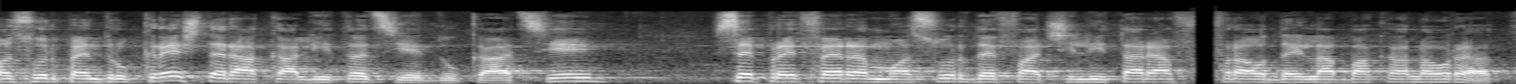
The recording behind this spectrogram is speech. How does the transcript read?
măsuri pentru creșterea calității educației, se preferă măsuri de facilitare a fraudei la bacalaureat.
